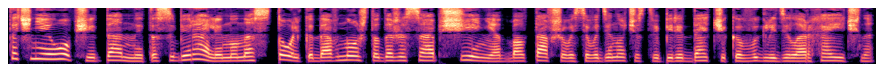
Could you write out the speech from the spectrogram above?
Точнее, общие данные-то собирали, но настолько давно, что даже сообщение от болтавшегося в одиночестве передатчика выглядело архаично.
